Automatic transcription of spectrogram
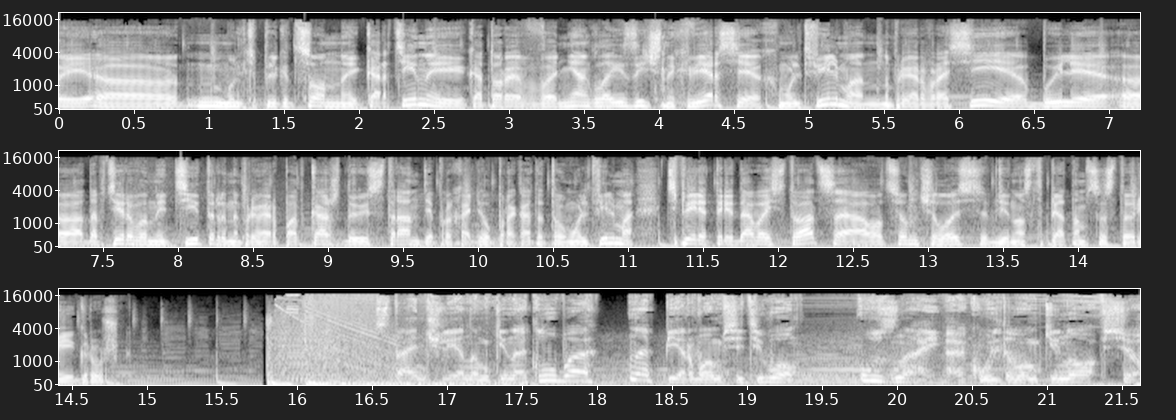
первой э, мультипликационной картиной, которая в неанглоязычных версиях мультфильма, например, в России, были э, адаптированы титры, например, под каждую из стран, где проходил прокат этого мультфильма. Теперь это рядовая ситуация, а вот все началось в 95-м с истории игрушек. Стань членом киноклуба на Первом сетевом. Узнай о культовом кино все.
